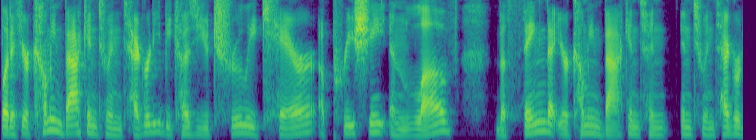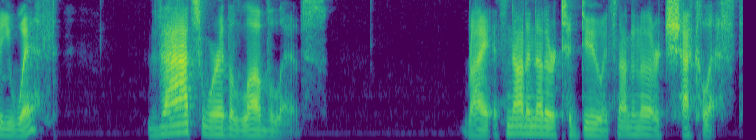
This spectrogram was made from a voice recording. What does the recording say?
But if you're coming back into integrity because you truly care, appreciate, and love the thing that you're coming back into, into integrity with, that's where the love lives right? It's not another to do, it's not another checklist.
